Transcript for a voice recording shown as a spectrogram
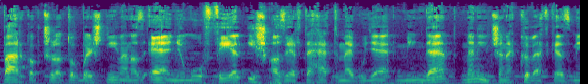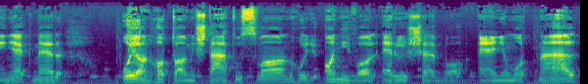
párkapcsolatokban is nyilván az elnyomó fél is azért tehet meg ugye mindent, mert nincsenek következmények, mert olyan hatalmi státusz van, hogy annyival erősebb a elnyomottnál,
